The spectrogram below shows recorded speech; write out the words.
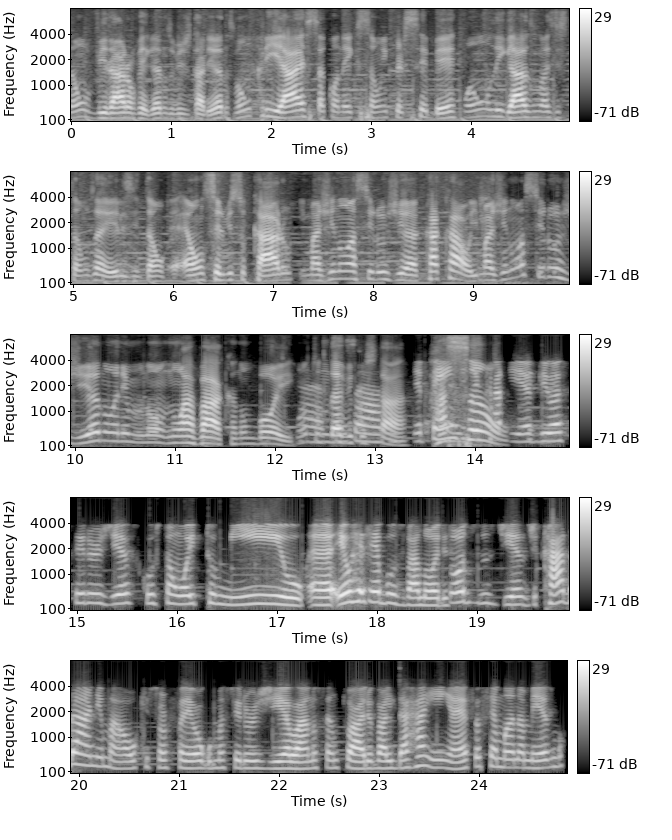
não viraram veganos ou vegetarianos vão criar essa conexão e perceber quão ligados nós estamos a eles. Então, é um serviço caro. Imagina uma cirurgia. Cacau, imagina uma cirurgia no, no, numa vaca, num boi. Quanto é, não deve exato. custar? Depende Ração. de dia, viu? As cirurgias custam 8 mil. É, eu recebo os valores todos os dias de cada animal que sofreu alguma cirurgia lá no Santuário Vale da Rainha. Essa semana mesmo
